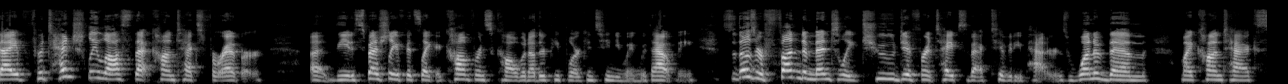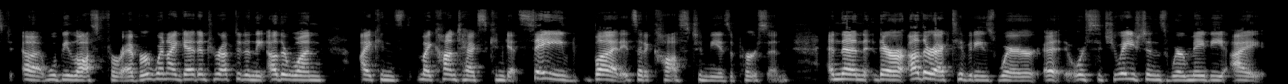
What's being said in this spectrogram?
I've potentially lost that context forever uh, the especially if it's like a conference call when other people are continuing without me. So those are fundamentally two different types of activity patterns. One of them, my context uh, will be lost forever when I get interrupted, and the other one, I can my context can get saved, but it's at a cost to me as a person. And then there are other activities where uh, or situations where maybe I,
